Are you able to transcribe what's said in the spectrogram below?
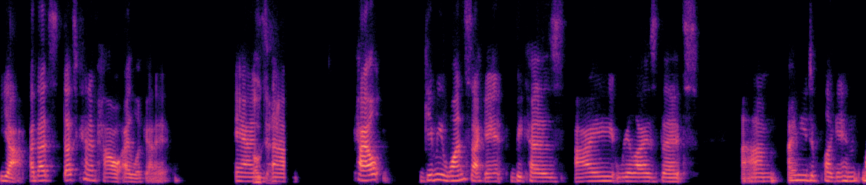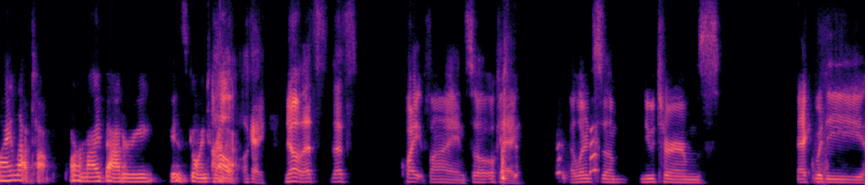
yeah, that's that's kind of how I look at it. And okay. um, Kyle, give me one second because I realized that um, I need to plug in my laptop or my battery is going to run oh, out. okay. No, that's that's quite fine. So okay, I learned some new terms: equity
